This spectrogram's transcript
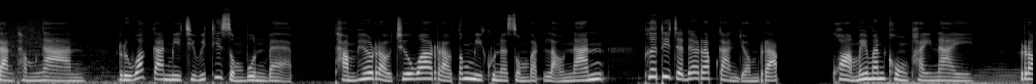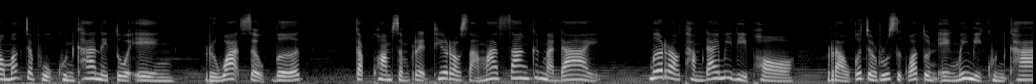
การทำงาน หรือว่าการมีชีวิตที่สมบูรณ์แบบทำให้เราเชื่อว่าเราต้องมีคุณสมบัติเหล่านั้น เพื่อที่จะได้รับการยอมรับ ความไม่มั่นคงภายใน เรามักจะผูกคุณค่าในตัวเอง หรือว่า self worth กับความสำเร็จที่เราสามารถสร้างขึ้นมาได้ เมื่อเราทำได้ไม่ดีพอ เราก็จะรู้สึกว่าตนเองไม่มีคุณค่า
